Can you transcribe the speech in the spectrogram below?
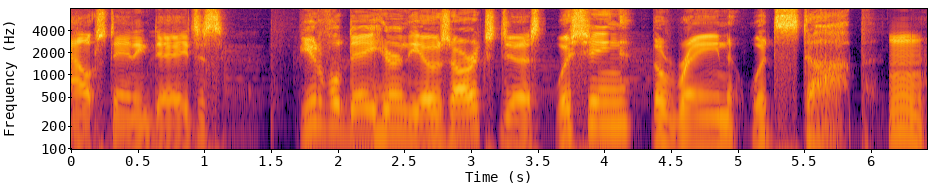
outstanding day. Just Beautiful day here in the Ozarks, just wishing the rain would stop. Mm.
